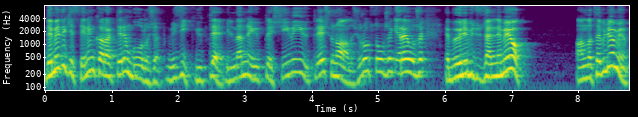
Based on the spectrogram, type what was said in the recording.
demedi ki senin karakterin bu olacak. Müzik yükle, bilmem ne yükle, şiveyi yükle, şunu al. Jurox olacak, Eray olacak. E böyle bir düzenleme yok. Anlatabiliyor muyum?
